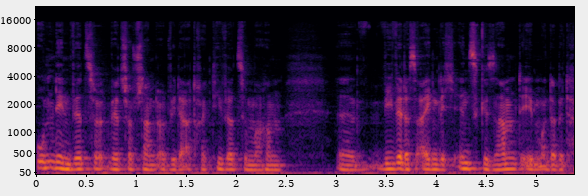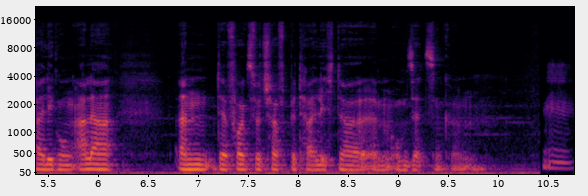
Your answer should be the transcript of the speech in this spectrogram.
um den Wirtschaftsstandort wieder attraktiver zu machen, äh, wie wir das eigentlich insgesamt eben unter Beteiligung aller an der Volkswirtschaft Beteiligter ähm, umsetzen können. Hm.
